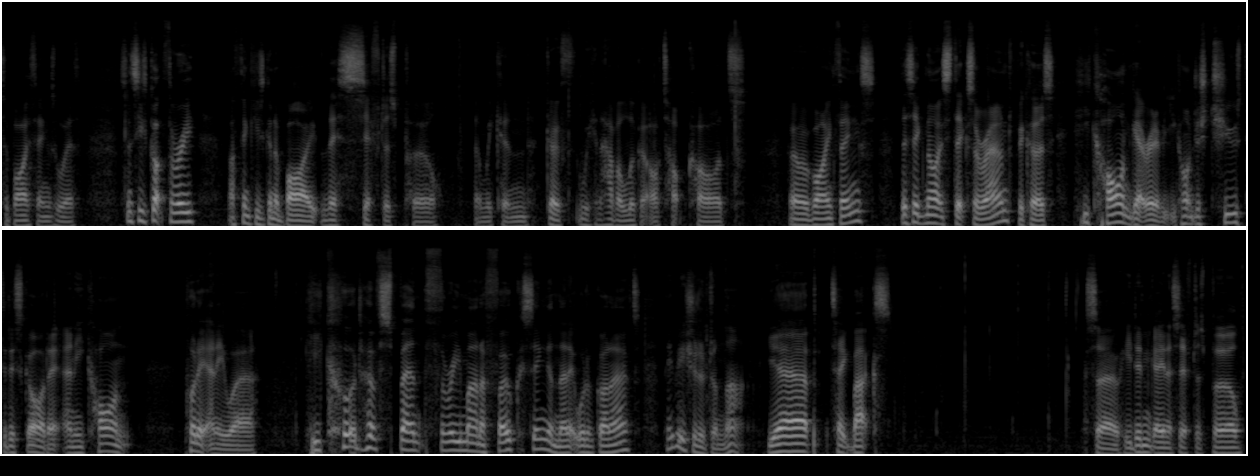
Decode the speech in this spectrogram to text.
to buy things with. Since he's got three, I think he's going to buy this Sifter's Pearl. Then we can go. we can have a look at our top cards when we're buying things. This ignite sticks around because he can't get rid of it. You can't just choose to discard it, and he can't put it anywhere. He could have spent three mana focusing, and then it would have gone out. Maybe he should have done that. Yep, take backs. So he didn't gain a Sifter's Pearl.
